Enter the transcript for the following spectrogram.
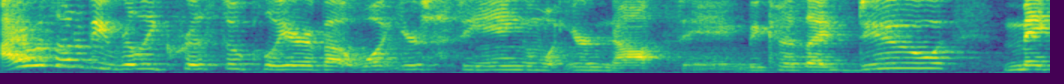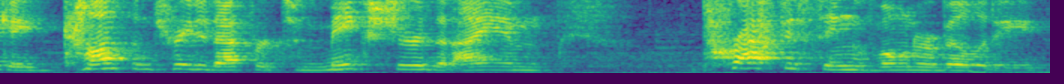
I always want to be really crystal clear about what you're seeing and what you're not seeing because I do make a concentrated effort to make sure that I am practicing vulnerability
